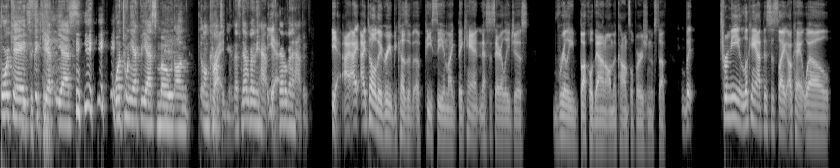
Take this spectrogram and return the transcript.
4k 60 fps 120 fps mode on on console Right. games. That's never going to be happen. Yeah. It's never going to happen. Yeah, I, I I totally agree because of, of PC and like they can't necessarily just really buckle down on the console version of stuff. But for me, looking at this, it's like, okay, well,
